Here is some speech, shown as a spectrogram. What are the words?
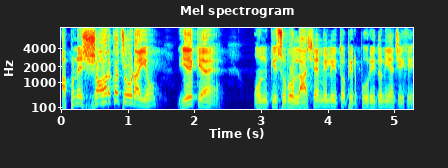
اپنے شوہر کو چھوڑ آئی ہوں، یہ کیا ہے ان کی صبح لاشیں ملی تو پھر پوری دنیا چیخی۔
